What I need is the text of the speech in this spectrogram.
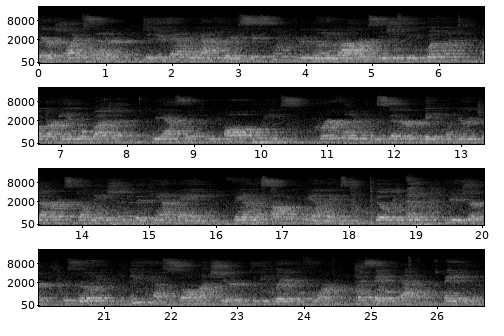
parish life center. To do that, we have to raise $6.3 million, which is the equivalent of our annual budget. We ask that you all please prayerfully consider making a very generous donation to the campaign, Families Helping Families, Building the Future, because really, we have so much here to be grateful for. Let's make it happen. Thank you.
